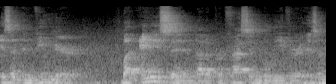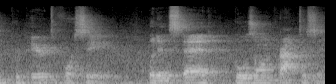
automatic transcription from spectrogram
isn't in view here. But any sin that a professing believer isn't prepared to forsake, but instead goes on practicing,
